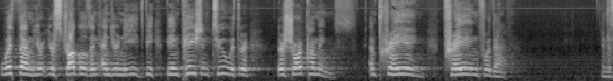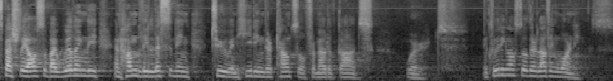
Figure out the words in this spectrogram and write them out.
with them your, your struggles and, and your needs. Be, being patient too with their, their shortcomings. And praying, praying for them. And especially also by willingly and humbly listening to and heeding their counsel from out of God's word, including also their loving warnings.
